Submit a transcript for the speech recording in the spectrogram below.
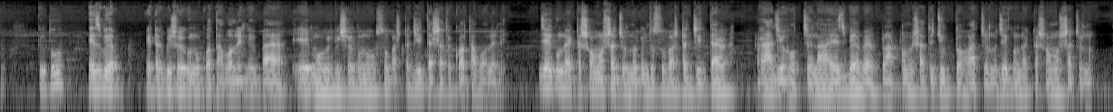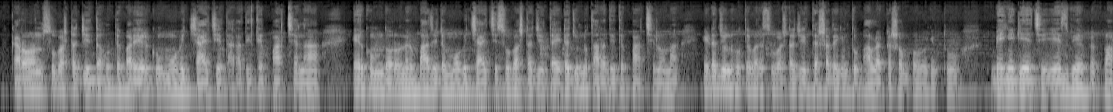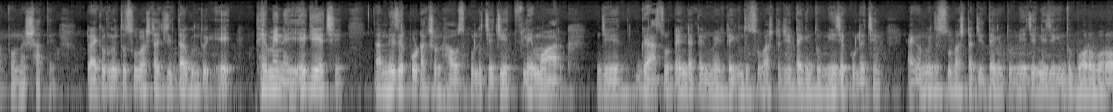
কিন্তু এসবিএফ এটার বিষয়ে কোনো কথা বলেনি বা এই মুভির বিষয়ে কোনো সুভাষটা জিদ্দার সাথে কথা বলেনি। যে কোনো একটা সমস্যার জন্য কিন্তু সুভাষটা জিদ্দার রাজি হচ্ছে না এসবিএফ এর প্ল্যাটফর্মের সাথে যুক্ত হওয়ার জন্য, যে কোনো একটা সমস্যার জন্য। কারণ সুভাষটা জিদ্দা হতে পারে, এরকম মুভি চাইছে তারা দিতে পারছে না। এরকম ধরনের বাজেটে মুভি চাইছে সুভাষটা জিদ্দা, এটার জন্য তারা দিতে পারছিল না। এটার জন্য হতে পারে সুভাষটা জিদ্দার সাথে কিন্তু ভালো একটা সম্পর্ক কিন্তু ভেঙে গিয়েছে এসবিএফ এর প্ল্যাটফর্মের সাথে। তো এখন কিন্তু সুভাষটা জিদ্দা কিন্তু এ, থেমে নেই, এগিয়েছে। তার নিজের প্রোডাকশন হাউস খুলেছে, জিৎ ফিল্ম ওয়ার্ক যে গ্রাসরুট এন্টারটেনমেন্টে কিন্তু সুভাষটা জিদ্দা কিন্তু নিজে খুলেছেন। এখন কিন্তু সুভাষটা জিদ্দা কিন্তু নিজে নিজে কিন্তু বড় বড়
